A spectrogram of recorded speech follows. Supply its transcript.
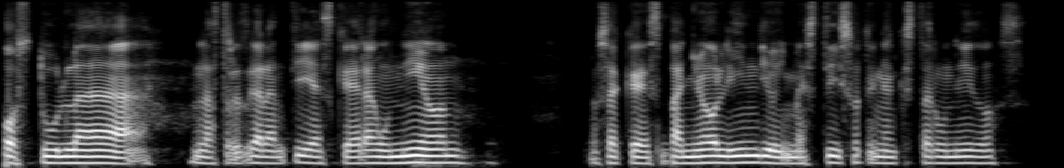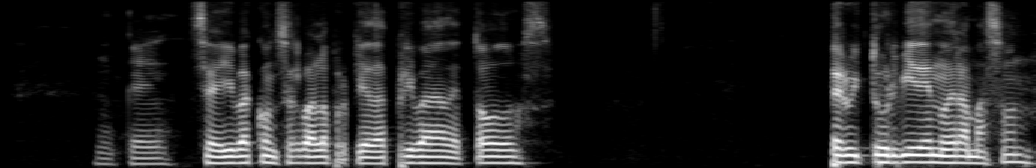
postula las tres garantías, que era unión, o sea que español, indio y mestizo tenían que estar unidos. Se iba a conservar la propiedad privada de todos. Pero Iturbide no era masón.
